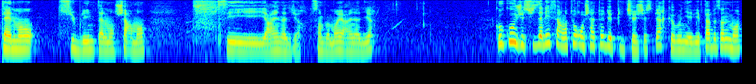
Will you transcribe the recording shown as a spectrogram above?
tellement sublime, tellement charmant. C'est, y a rien à dire. Tout simplement, y a rien à dire. Coucou, je suis allé faire un tour au château de Peach. J'espère que vous n'y aviez pas besoin de moi.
